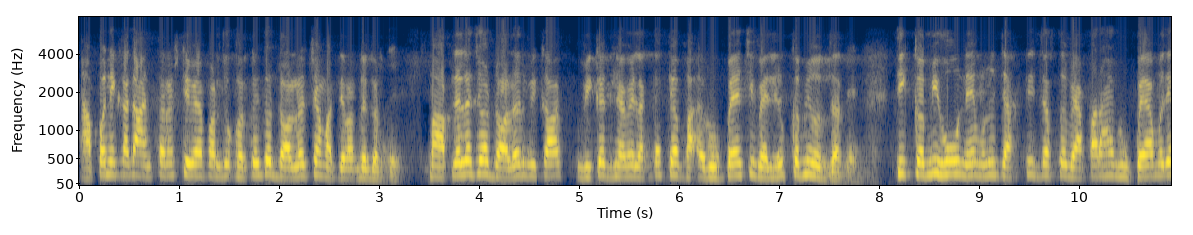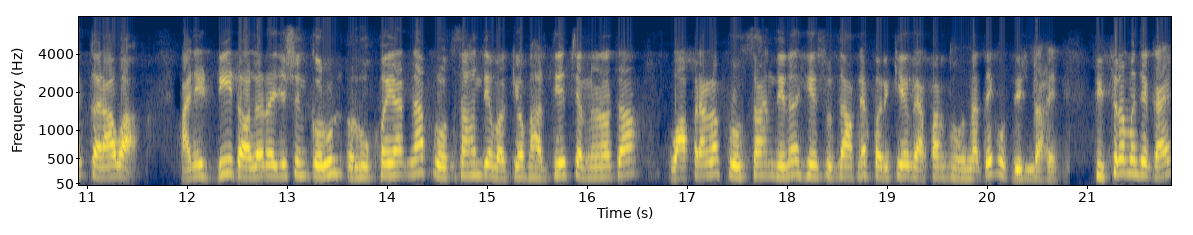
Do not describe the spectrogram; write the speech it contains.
आपण एखादा आंतरराष्ट्रीय व्यापार जो करतोय तो डॉलरच्या माध्यमातून करतोय. मग आपल्याला जेव्हा डॉलर विका विकत घ्यावे लागतात तेव्हा रुपयाची व्हॅल्यू कमी होत जाते. ती कमी होऊ नये म्हणून जास्तीत जास्त व्यापार हा रुपयामध्ये करावा आणि डी डॉलरायझेशन करून रुपयांना प्रोत्साहन द्यावं किंवा भारतीय चलनाचा वापराला प्रोत्साहन देणं हे सुद्धा आपल्या परकीय व्यापार धोरणाचं एक उद्दिष्ट आहे. तिसरं म्हणजे काय?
